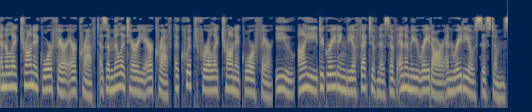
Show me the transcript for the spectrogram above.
An electronic warfare aircraft is a military aircraft equipped for electronic warfare i.e. degrading the effectiveness of enemy radar and radio systems.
